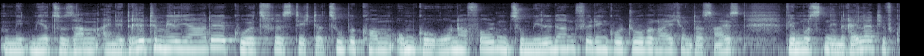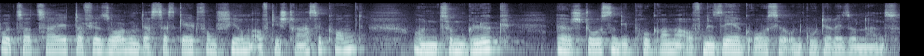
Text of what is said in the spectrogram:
mit mir zusammen eine dritte Milliarde kurzfristig dazu bekommen, um Corona-Folgen zu mildern für den Kulturbereich. Und das heißt, wir mussten in relativ kurzer Zeit dafür sorgen, dass das Geld vom Schirm auf die Straße kommt. Und zum Glück äh, stoßen die Programme auf eine sehr große und gute Resonanz.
